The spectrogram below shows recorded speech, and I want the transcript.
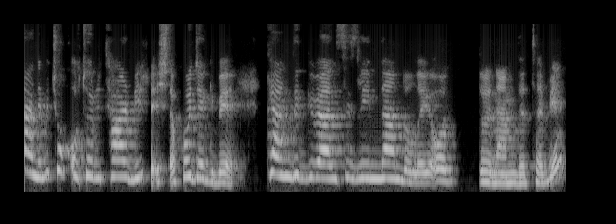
kendimi çok otoriter bir işte hoca gibi kendi güvensizliğimden dolayı o dönemde tabii.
